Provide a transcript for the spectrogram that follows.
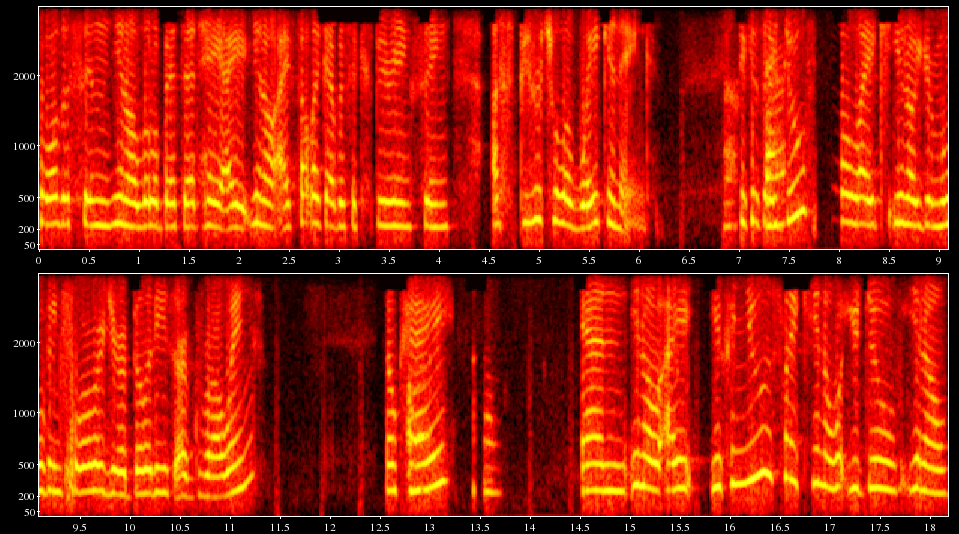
told us in you know a little bit that hey, I you know I felt like I was experiencing a spiritual awakening because I do feel like you know you're moving forward, your abilities are growing. Okay. Oh, oh. and you know i you can use like you know what you do you know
